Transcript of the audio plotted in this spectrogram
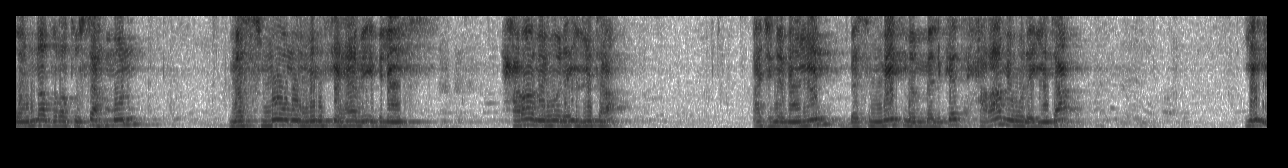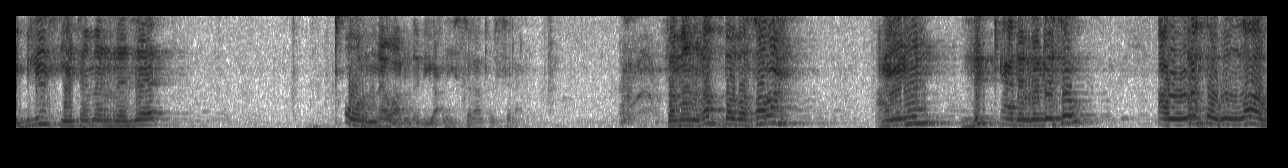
ወነዝረቱ ሰህሙን መስሙሙ ምን ሲሃም ኢብሊስ ሐራም የሆነ እይታ አጅነቢይን በስሜት መመልከት ሐራም የሆነ እይታ የኢብሊስ የተመረዘ ጦር ነው አሉ ነቢዩ ዓለይሂ ሰላቱ ወሰላም። ፈመን ገበ በሰረህ አይኑን ዝቅ ያደረገ ሰው አውረሰሁ ላሁ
